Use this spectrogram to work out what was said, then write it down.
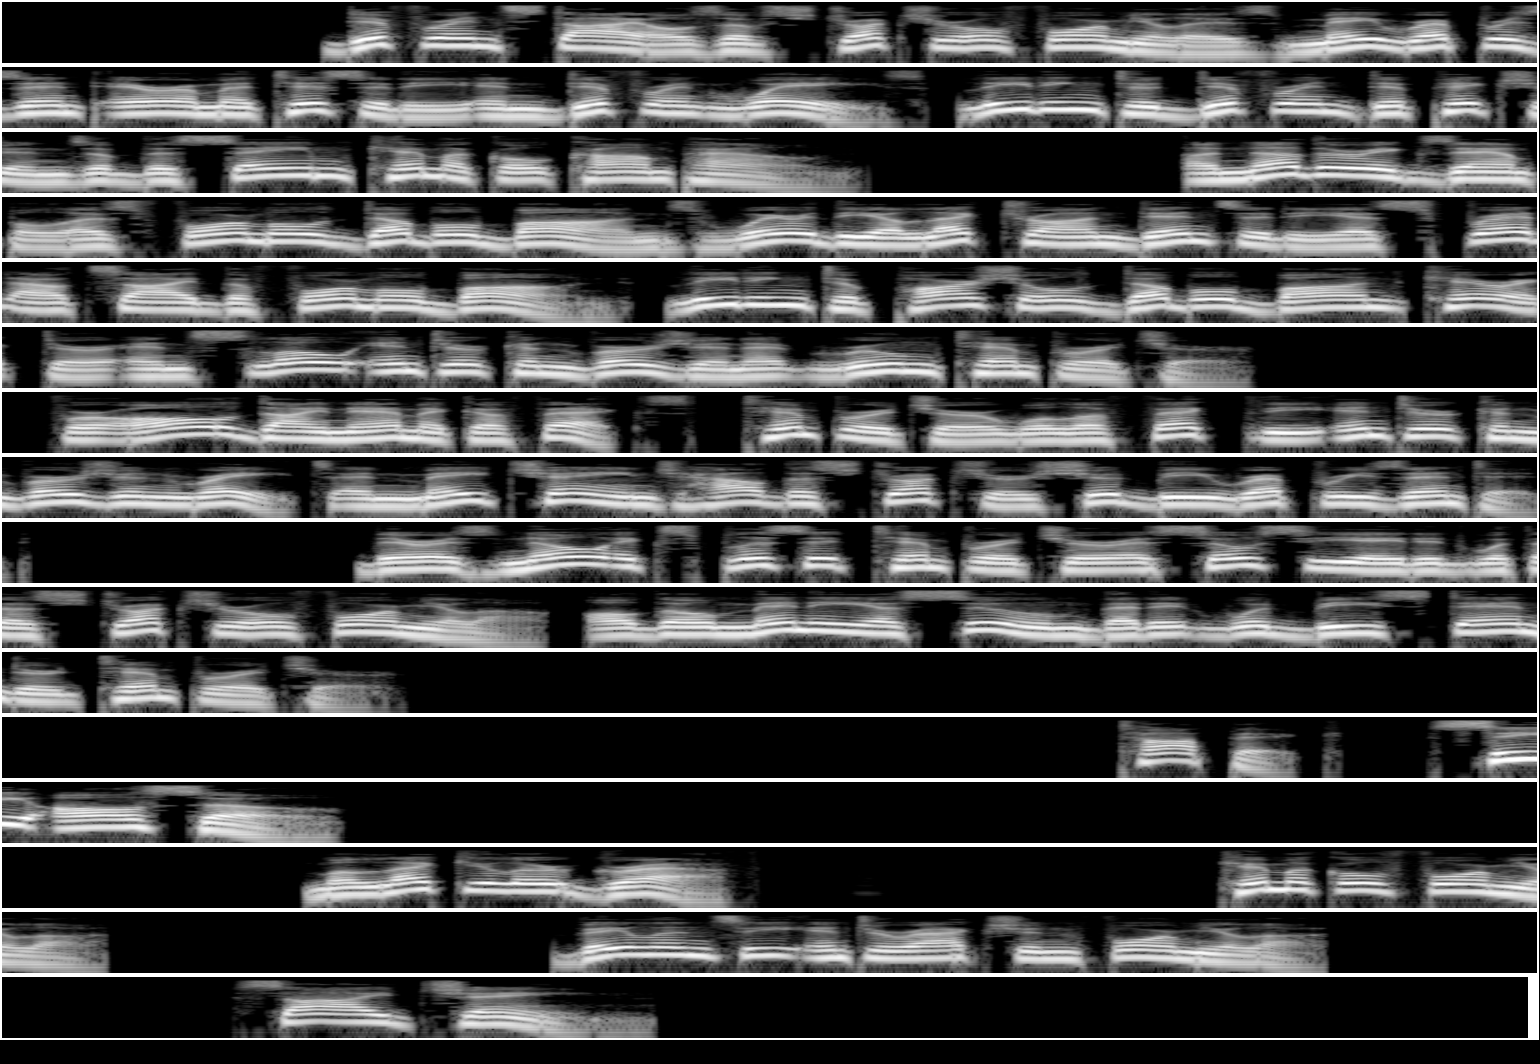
Different styles of structural formulas may represent aromaticity in different ways, leading to different depictions of the same chemical compound. Another example is formal double bonds where the electron density is spread outside the formal bond, leading to partial double bond character and slow interconversion at room temperature. For all dynamic effects, temperature will affect the interconversion rates and may change how the structure should be represented. There is no explicit temperature associated with a structural formula, although many assume that it would be standard temperature. Topic. See also Molecular graph Chemical formula. Valency interaction formula. Side chain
